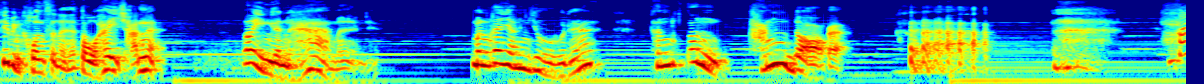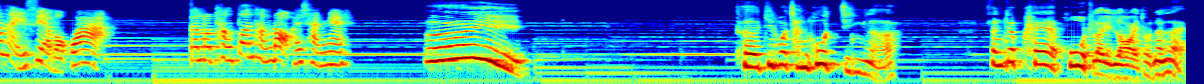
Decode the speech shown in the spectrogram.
ที่เป็นคนเสนอตัวให้ฉันน่ะแล้วอีกเงินห้าหมื่นเนี่ย มันก็ยังอยู่นะ ทั้งต้นทั้งดอกอะ่ะ ก็ไหนเสียบอกว่า จะลดทั้งต้นทั้งดอกให้ฉันไง เอ้ย เธอคิดว่าฉันพูดจริงเหรอ ฉันก็แค่พูดลอยๆเท่านั้นแหละ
